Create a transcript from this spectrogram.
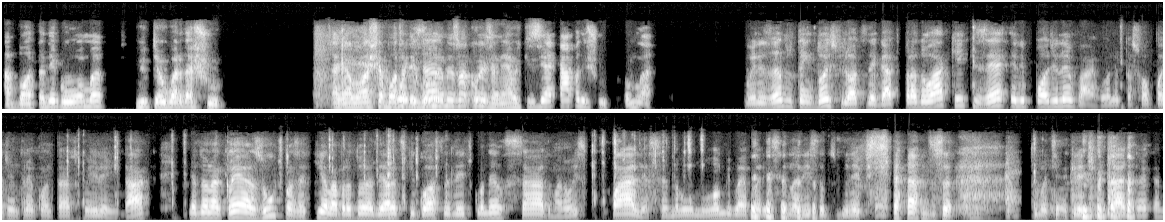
a bota de goma e o teu guarda-chuva. A galocha a bota de goma é a mesma coisa, né? Eu quiser a capa de chuva. Vamos lá. O Elisandro tem dois filhotes de gato para doar. Quem quiser, ele pode levar. Olha, o pessoal pode entrar em contato com ele aí, tá? E a dona Cléia, as últimas aqui, a labradora dela diz que gosta de leite condensado, mas não espalha, senão o nome vai aparecer na lista dos beneficiados. Turma tinha criatividade, né, cara?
